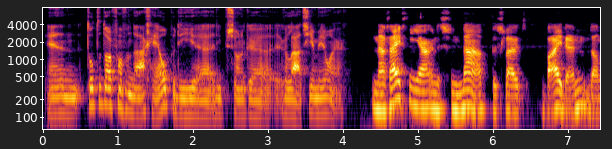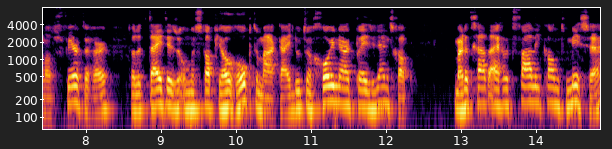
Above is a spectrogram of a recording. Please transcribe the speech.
En tot de dag van vandaag helpen die, die persoonlijke relatie hem heel erg. Na 15 jaar in de Senaat besluit Biden, dan als veertiger, dat het tijd is om een stapje hogerop te maken. Hij doet een gooi naar het presidentschap. Maar dat gaat eigenlijk falikant mis, hè?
